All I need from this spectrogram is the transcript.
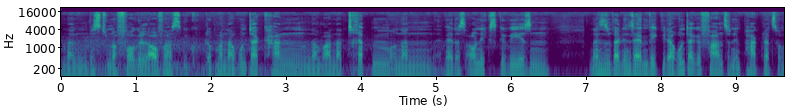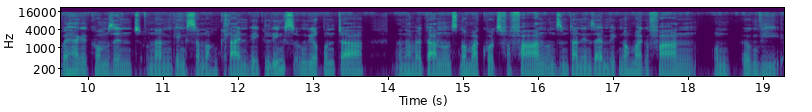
und dann bist du noch vorgelaufen, hast geguckt, ob man da runter kann und dann waren da Treppen und dann wäre das auch nichts gewesen. Und dann sind wir denselben Weg wieder runtergefahren zu dem Parkplatz, wo wir hergekommen sind und dann ging es dann noch einen kleinen Weg links irgendwie runter. Dann haben wir dann uns nochmal kurz verfahren und sind dann denselben Weg nochmal gefahren und irgendwie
